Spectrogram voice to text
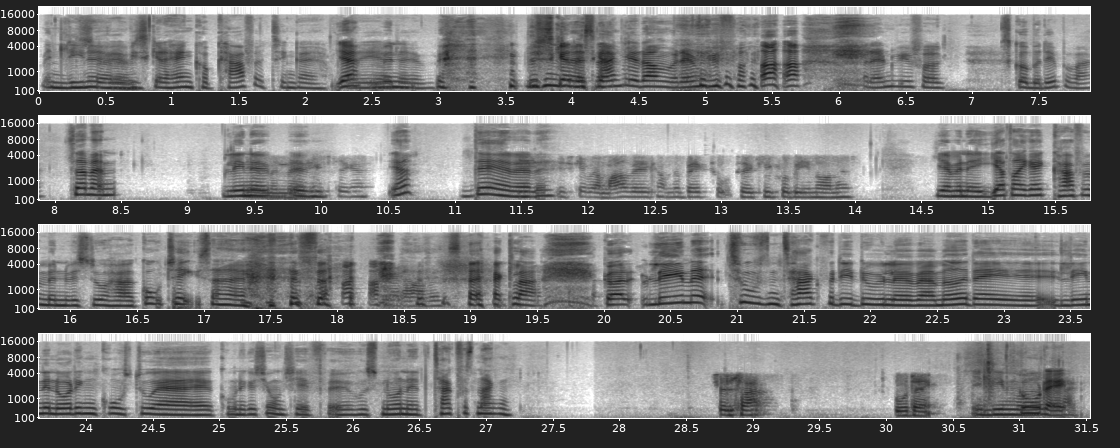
Men Line, så... vi skal da have en kop kaffe, tænker jeg. Ja, fordi men... At, øh, vi skal da snakke lidt om, hvordan vi får, hvordan vi får skubbet det på vej. Sådan. Line, Jamen, øh, helt sikkert. Ja, det er da I, det. I skal være meget velkomne begge to til at kigge forbi Nordnet. Jamen, øh, jeg drikker ikke kaffe, men hvis du har god te, så er jeg, så, så er jeg klar. Godt. Lene, tusind tak, fordi du ville være med i dag. Lene Nordingen Grus, du er kommunikationschef øh, hos Nordnet. Tak for snakken. Selv tak. God dag. I lige måde. God dag. Tak.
